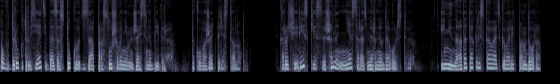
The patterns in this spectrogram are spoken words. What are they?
Ну, вдруг друзья тебя застукают за прослушиванием Джастина Бибера. Так уважать перестанут. Короче, риски совершенно несоразмерные удовольствию. И не надо так рисковать, говорит Пандора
